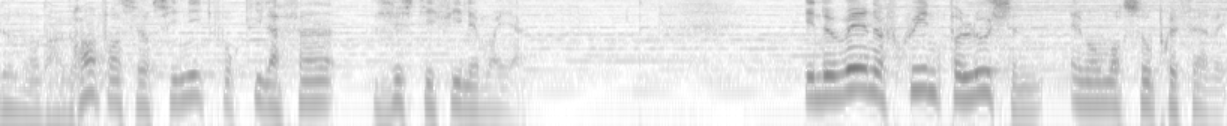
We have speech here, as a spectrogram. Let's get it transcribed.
le nom d'un grand penseur cynique pour qui la fin justifie les moyens. In the Reign of Queen Pollution est mon morceau préféré.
